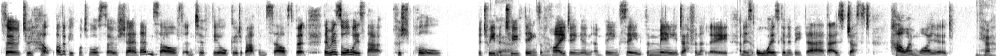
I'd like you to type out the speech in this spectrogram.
So to help other people to also share themselves and to feel good about themselves. But there is always that push pull between yeah, the two things of yeah. hiding and, and, being seen for me definitely and yeah. it's always going to be there that is just how i'm wired yeah.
